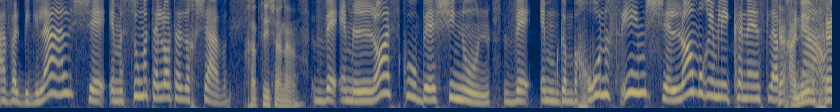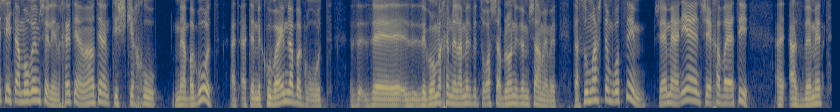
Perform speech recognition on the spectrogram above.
אבל בגלל שהם עשו מטלות עד עכשיו... חצי שנה. והם לא עסקו בשינון, והם גם בחרו נושאים שלא אמורים להיכנס כן, לבחינה. אני הנחיתי ש... את המורים שלי, הנחיתי, אמרתי להם, תשכחו מהבגרות. את, אתם מקובעים לבגרות, זה, זה, זה, זה גורם לכם ללמד בצורה שבלונית ומשעממת. תעשו מה שאתם רוצים, שיהיה מעניין, שיהיה חווייתי. אז באמת,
